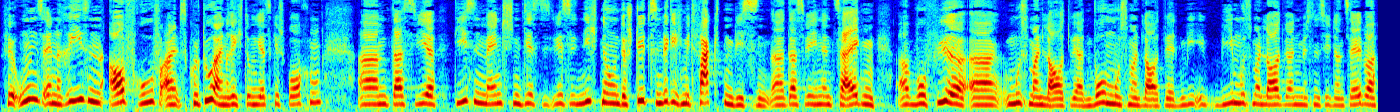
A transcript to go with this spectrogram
für uns ein Riesenaufruf als Kultureinrichtung jetzt gesprochen, ähm, dass wir diesen Menschen, die, wir sie nicht nur unterstützen, wirklich mit Faktenwissen, äh, dass wir ihnen zeigen, äh, wofür äh, muss man laut werden, wo muss man laut werden, wie, wie muss man laut werden, müssen sie dann selber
